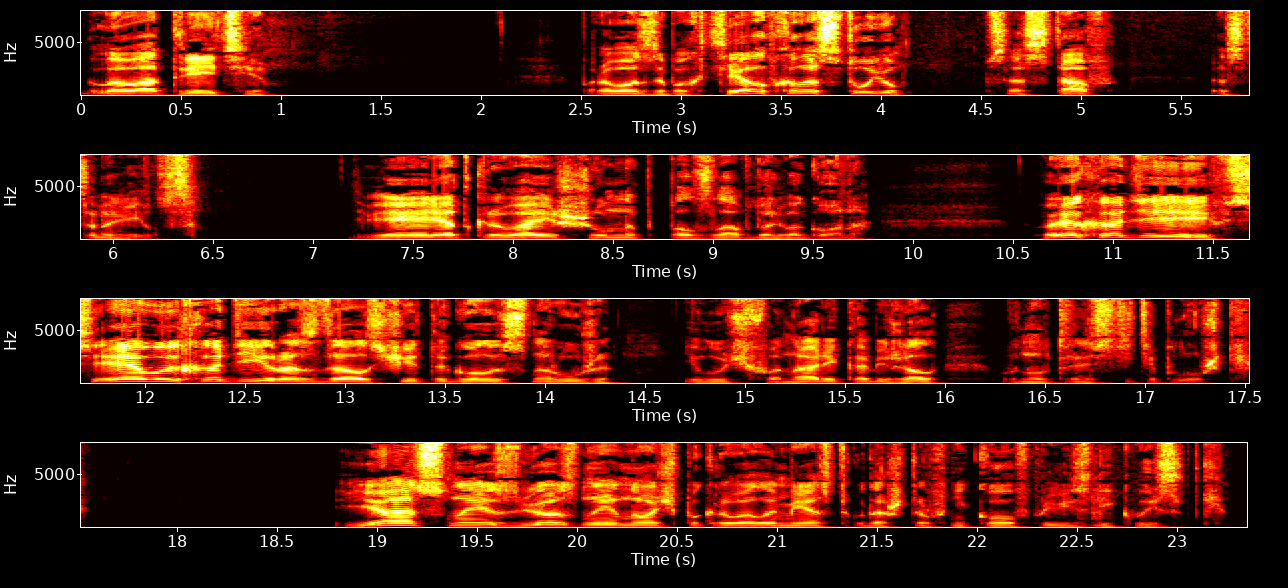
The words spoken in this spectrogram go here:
Глава третья. Паровоз запахтел в холостую, состав остановился. Дверь, открывая, шумно поползла вдоль вагона. «Выходи! Все выходи!» — раздался чей-то голос снаружи, и луч фонарика обежал внутренности теплушки. Ясная звездная ночь покрывала место, куда штрафников привезли к высадке.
